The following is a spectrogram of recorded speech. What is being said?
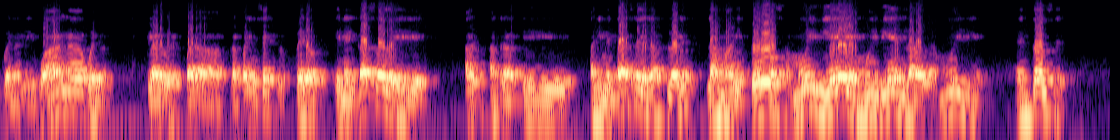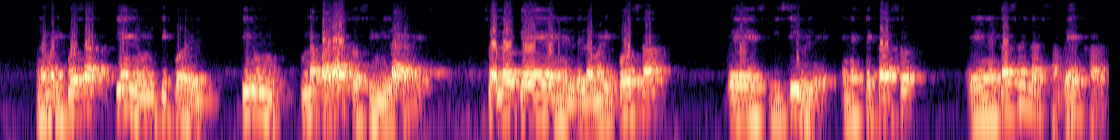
Bueno, la iguana, bueno, claro, es para atrapar insectos, pero en el caso de eh, alimentarse de las flores, las mariposas, muy bien, muy bien, Laura, muy bien. Entonces, la mariposa tiene un tipo de, tiene un, aparato similar a eso, solo que en el de la mariposa es visible. En este caso, en el caso de las abejas,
